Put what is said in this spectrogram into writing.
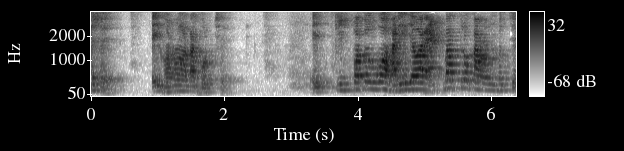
দেশে এই ঘটনাটা ঘটছে। এই কীটপতঙ্গ হারিয়ে যাওয়ার একমাত্র কারণ হচ্ছে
